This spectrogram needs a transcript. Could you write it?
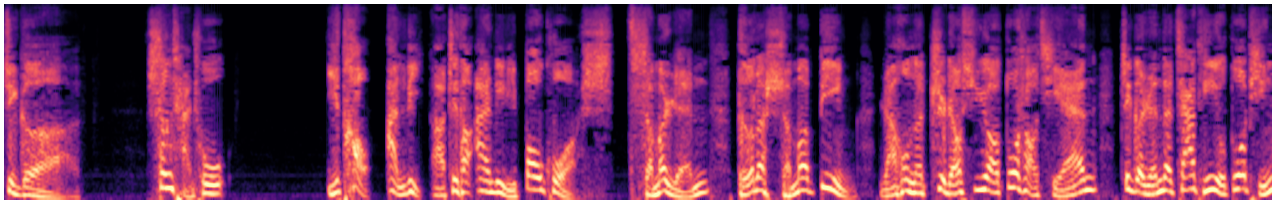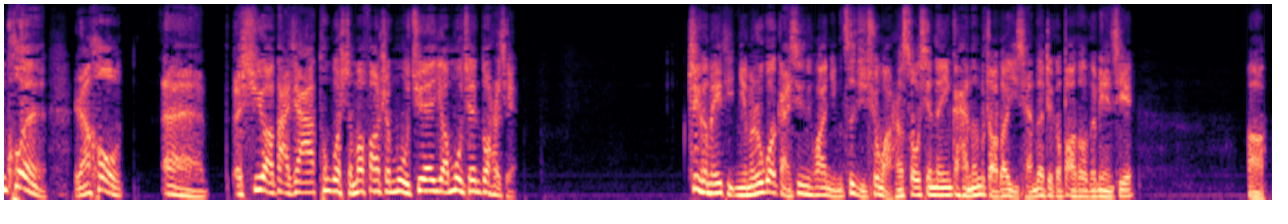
这个生产出。一套案例啊，这套案例里包括什么人得了什么病，然后呢，治疗需要多少钱，这个人的家庭有多贫困，然后呃，需要大家通过什么方式募捐，要募捐多少钱？这个媒体，你们如果感兴趣的话，你们自己去网上搜，现在应该还能够找到以前的这个报道的链接啊，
